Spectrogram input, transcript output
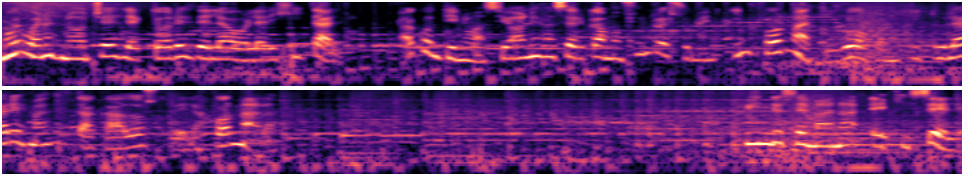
Muy buenas noches, lectores de la Ola Digital. A continuación les acercamos un resumen informativo con los titulares más destacados de la jornada. Fin de semana XL.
